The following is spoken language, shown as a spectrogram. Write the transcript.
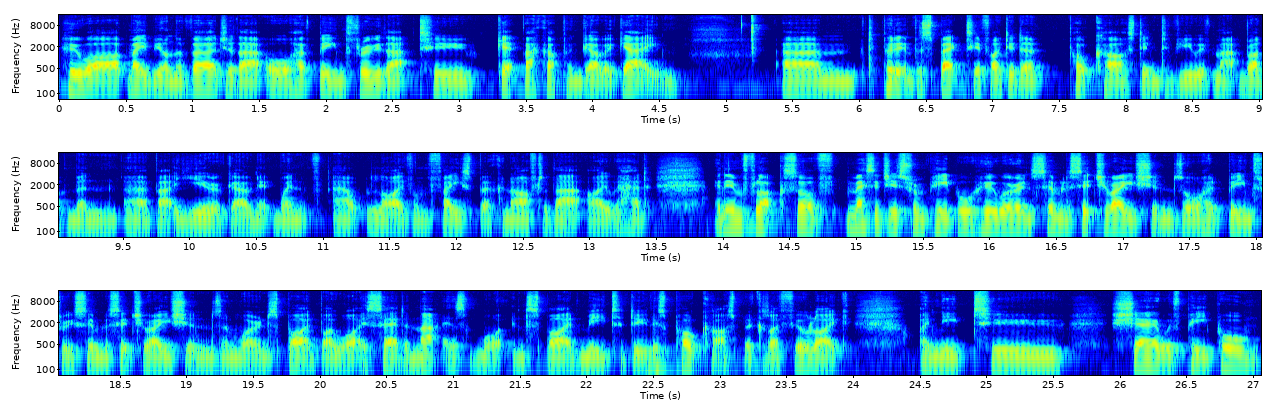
who are maybe on the verge of that or have been through that to get back up and go again um, to put it in perspective, I did a podcast interview with Matt Rudman uh, about a year ago, and it went out live on Facebook. And after that, I had an influx of messages from people who were in similar situations or had been through similar situations and were inspired by what I said. And that is what inspired me to do this podcast because I feel like I need to share with people,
